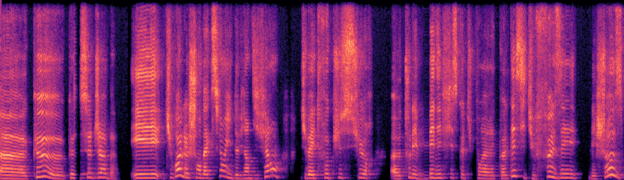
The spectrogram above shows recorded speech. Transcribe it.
euh, que, que ce job. Et tu vois, le champ d'action, il devient différent. Tu vas être focus sur euh, tous les bénéfices que tu pourrais récolter si tu faisais les choses,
